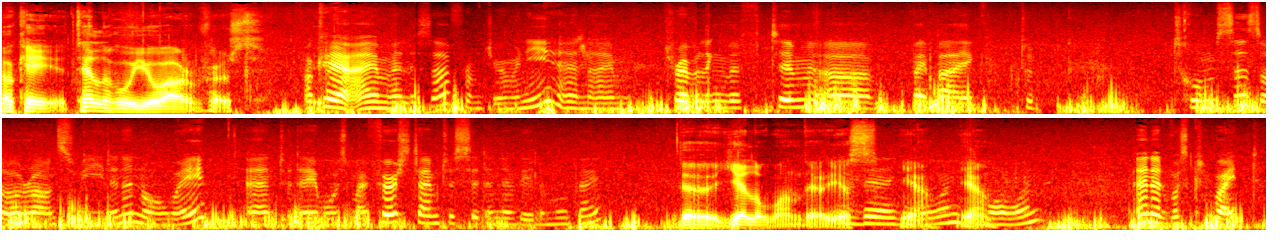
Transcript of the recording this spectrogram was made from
Okay, tell who you are first. Okay, I'm Alissa from Germany and I'm traveling with Tim uh, by bike to Tromsø, so around Sweden and Norway. And today was my first time to sit in a Velomobile. The yellow one there, yes. The yellow yeah, one, yeah. small one. And it was quite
